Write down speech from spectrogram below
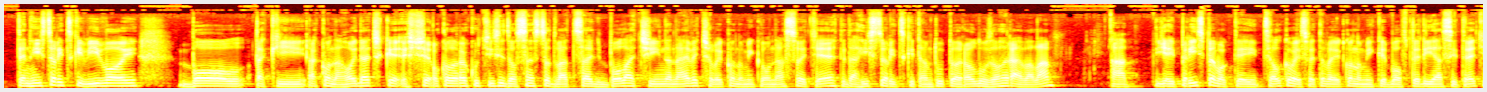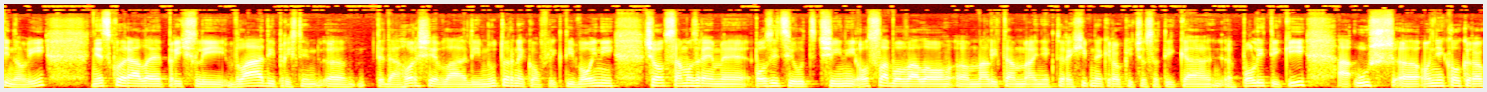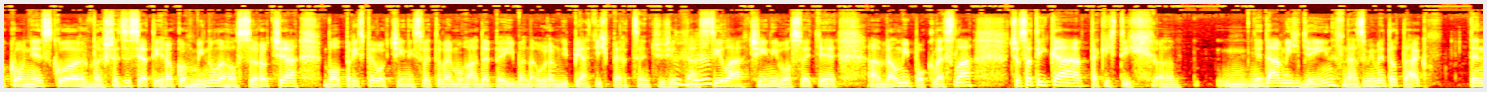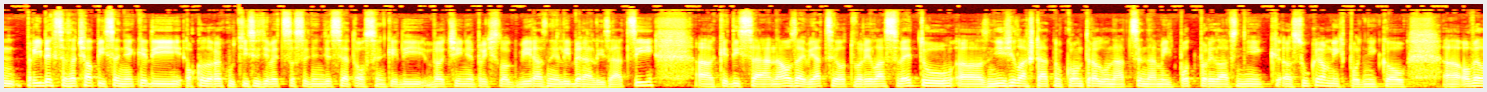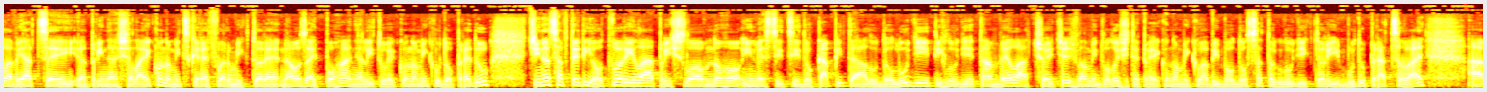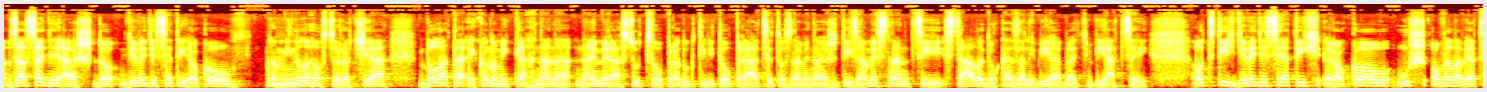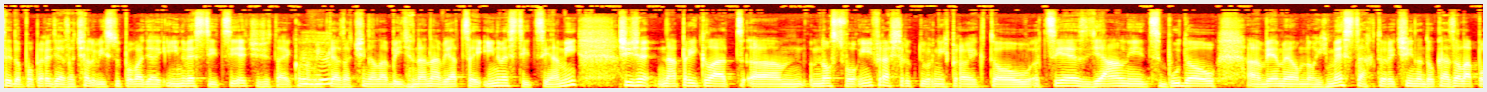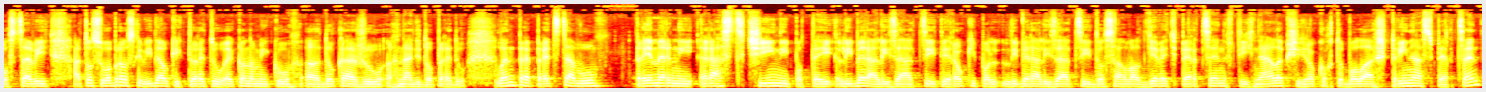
Ten historický vývoj bol taký ako na hojdačke. Ešte okolo roku 1820 bola Čína najväčšou ekonomikou na svete, teda historicky tam túto rolu zohrávala. A jej príspevok tej celkovej svetovej ekonomike bol vtedy asi tretinový. Neskôr ale prišli vlády, prišli e, teda horšie vlády, vnútorné konflikty, vojny, čo samozrejme pozíciu Číny oslabovalo. E, mali tam aj niektoré chybné kroky, čo sa týka e, politiky a už o niekoľko rokov neskôr v 60. rokoch minulého storočia bol príspevok Číny svetovému HDP iba na úrovni 5%, čiže tá mm-hmm. sila Číny vo svete veľmi poklesla. Čo sa týka takých tých nedávnych dejín, nazvime to tak, ten príbeh sa začal písať niekedy okolo roku 1978, kedy v Číne prišlo k výraznej liberalizácii, kedy sa naozaj viacej otvorila svetu, znížila štátnu kontrolu nad cenami, podporila vznik súkromných podnikov, oveľa viacej prinášala ekonomické reformy, ktoré naozaj poháňali tú ekonomiku dopredu. Čína sa vtedy otvorila, prišlo mnoho investícií do kapitálu, do ľudí, tých ľudí je tam veľa, čo je tiež veľmi dôležité pre ekonomiku, aby bol dostatok ľudí, ktorí budú pracovať. A v zásade až do 90. rokov minulého storočia bola tá ekonomika hnaná najmä rastúcou produktivitou práce, to znamená, že tí zamestnanci stále dokázali vyrábať viacej. Od tých 90. rokov už oveľa viacej do popredia začali vystupovať aj investície, čiže tá ekonomika mm-hmm. začínala byť hnaná viacej investíciami. Čiže napríklad um, množstvo infraštruktúrnych projektov, ciest, diálnic, budov, vieme o mnohých mestách, ktoré Čína dokázala postaviť a to sú obrovské výdavky, ktoré tú ekonomiku dokážu hnať dopredu. Len pre predstavu, Priemerný rast Číny po tej liberalizácii, tie roky po liberalizácii dosahoval 9%, v tých najlepších rokoch to bolo až 13%.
